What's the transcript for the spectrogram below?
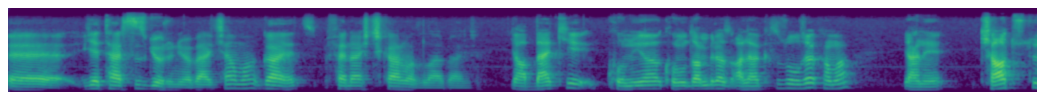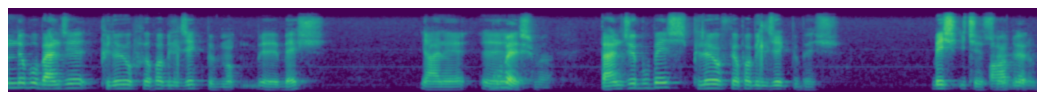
e, yetersiz görünüyor belki ama gayet fena iş çıkarmadılar bence. Ya belki konuya konudan biraz alakasız olacak ama yani kağıt üstünde bu bence playoff yapabilecek bir 5. Yani e, Bu beş mi? bence bu 5 playoff yapabilecek bir 5. 5 için söylüyorum.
